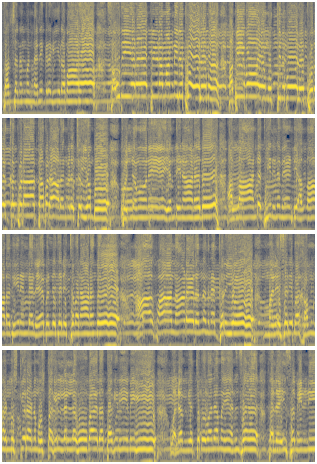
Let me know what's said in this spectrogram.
സ്പർശനം കൊണ്ട് അനുഗ്രഹീതമായ സൗദി അറേബ്യയുടെ മണ്ണിൽ പോലും ഹബീബായ മുത്തിന് പോലും പൊറുക്കപ്പെടാത്ത അപരാധങ്ങൾ ചെയ്യുമ്പോ പൊന്നുമോനെ എന്തിനാണത്? അള്ളാന്റെ ദീനിന് വേണ്ടി അള്ളാടെ ദീനിന്റെ ലേബലിൽ ജനിച്ചവനാണെങ്കിൽ ആ നാടേതെന്ന് നിനക്കറിയോ? മനസരിബ ഹംറൻ മുസ്കിറൻ മുസ്തഹില്ലൻ ലഹു ബഅദ തഹരീമിഹി വലം യത്ബ വലം യൻസ ഫലൈസ മിന്നീ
